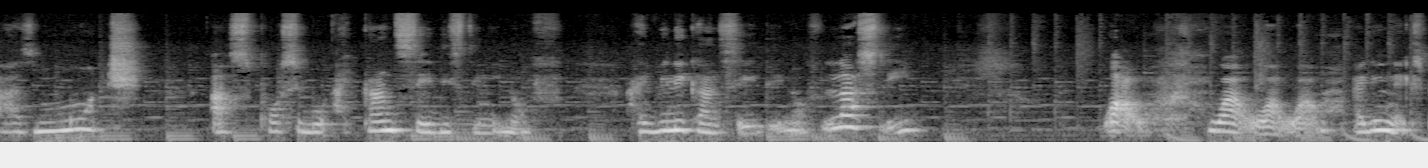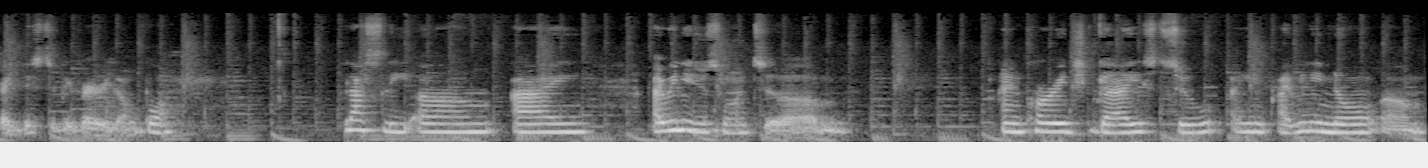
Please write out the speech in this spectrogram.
as much as possible i can't say this thing enough. I really can't say it enough. Lastly wow wow wow wow. I didn't expect this to be very long but lastly um i i really just want to um encourage guys to i i really know um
